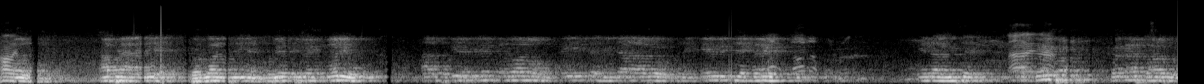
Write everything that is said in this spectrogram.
આપણે આજે ભગવાન શ્રીને સૂર્ય તિલક કર્યું. આ સૂર્ય તિલક કરવાનો કઈ રીતે વિચાર આવ્યો અને કેવી રીતે કર્યો એના વિશે કોઈ પણ પ્રકાશ પાડો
